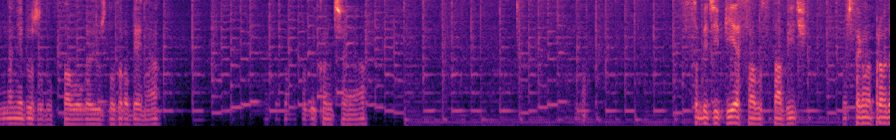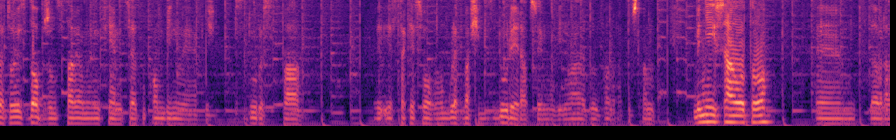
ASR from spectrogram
no niedużo zostało go już do zrobienia. Do, wykończenia. Sobie GPS-a ustawić. Już tak naprawdę to jest dobrze ustawione, więc nie wiem co ja tu kombinuję, jakieś bzdurstwa. Jest takie słowo, w ogóle chyba się bzdury raczej mówi, no ale to dobra, już tam mniejszało to. Dobra,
